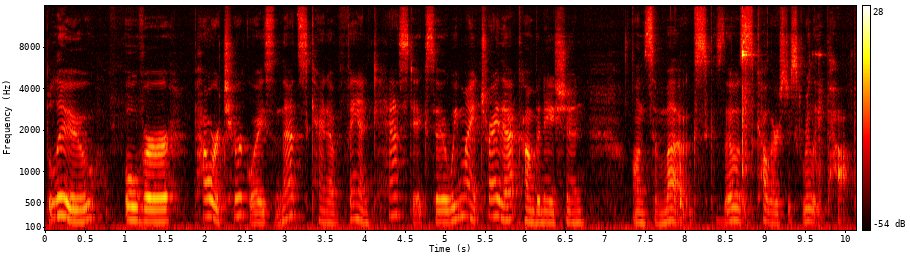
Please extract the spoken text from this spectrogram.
Blue over Power Turquoise, and that's kind of fantastic. So we might try that combination on some mugs, because those colors just really pop.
